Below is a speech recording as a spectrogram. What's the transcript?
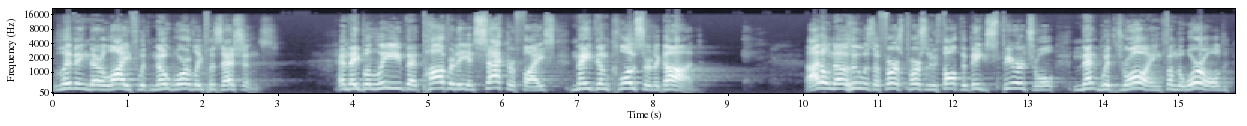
living their life with no worldly possessions. And they believed that poverty and sacrifice made them closer to God. I don't know who was the first person who thought that being spiritual meant withdrawing from the world,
